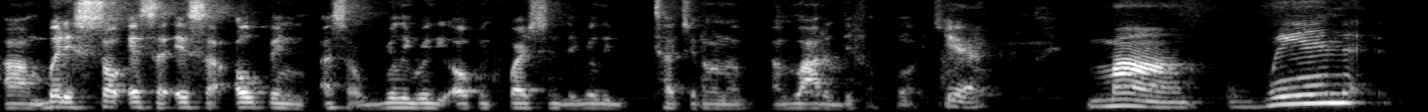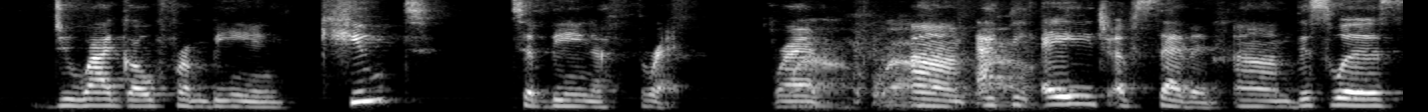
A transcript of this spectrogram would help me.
um, but it's so it's a it's a open it's a really really open question to really touch it on a, a lot of different points. Yeah. Mom, when do I go from being cute to being a threat? Right. Wow. wow, Um, at the age of seven. Um, this was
